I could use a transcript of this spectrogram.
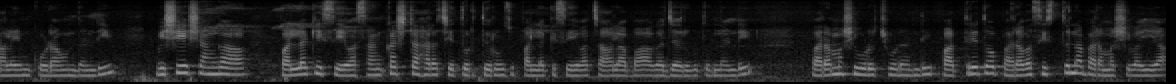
ఆలయం కూడా ఉందండి. విశేషంగా పల్లకి సేవ సంకష్టహర చతుర్థి రోజు పల్లకి సేవ చాలా బాగా జరుగుతుందండి. పరమశివుడు చూడండి పత్రితో పరవశిస్తున్న పరమశివయ్య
